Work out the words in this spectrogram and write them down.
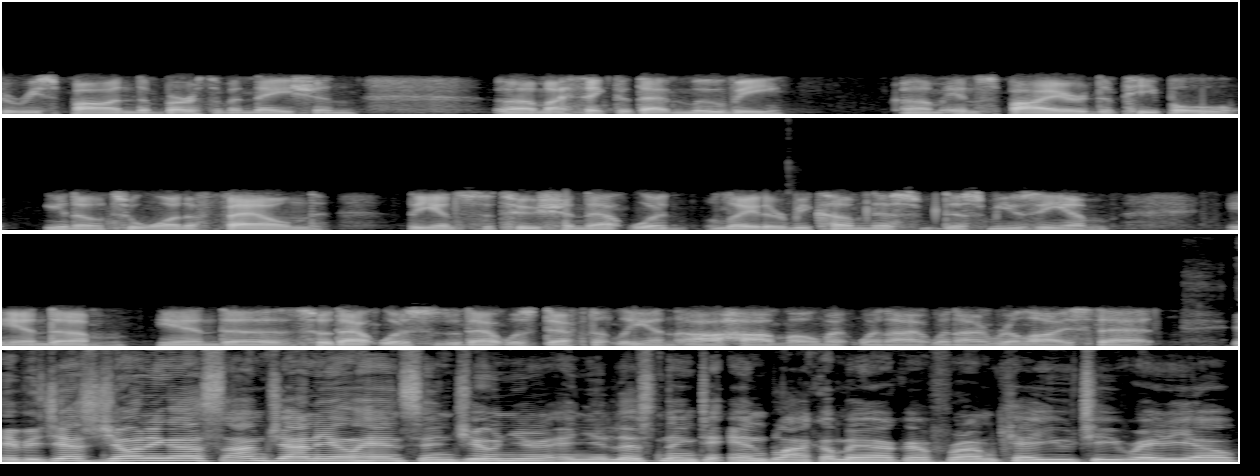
to respond to Birth of a Nation, um, I think that that movie um, inspired the people, you know, to want to found the institution that would later become this this museum and um and uh, so that was that was definitely an aha moment when I when I realized that. If you're just joining us, I'm Johnny O. Hanson Jr. and you're listening to In Black America from KUT Radio,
